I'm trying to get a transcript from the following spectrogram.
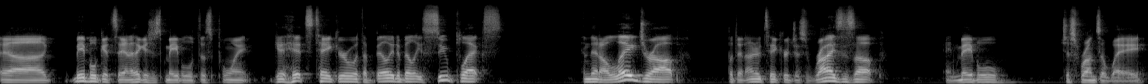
uh, Mabel gets in. I think it's just Mabel at this point. Get hits Taker with a belly to belly suplex, and then a leg drop. But then Undertaker just rises up, and Mabel just runs away.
